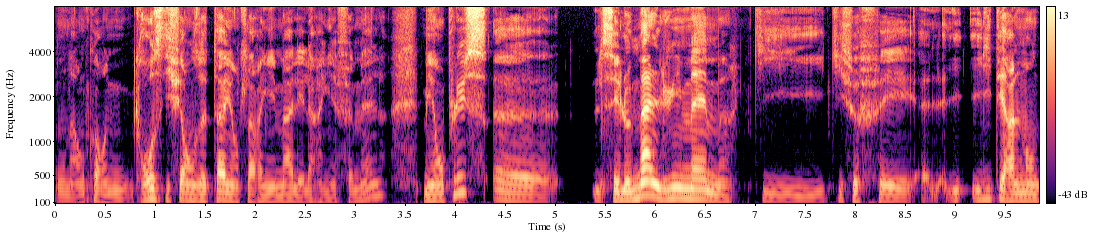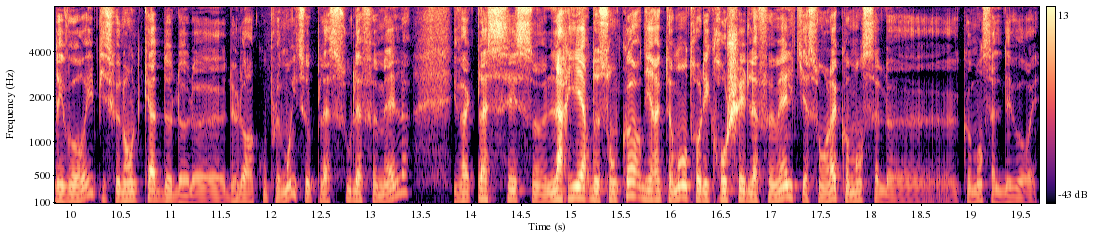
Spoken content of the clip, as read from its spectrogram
On a encore une grosse différence de taille entre l'araignée mâle et l'araignée femelle, mais en plus, euh, c'est le mâle lui-même qui, qui se fait li- littéralement dévorer, puisque dans le cadre de, le- de leur accouplement, il se place sous la femelle. Il va placer l'arrière de son corps directement entre les crochets de la femelle, qui à ce moment-là commence à le, commence à le dévorer.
